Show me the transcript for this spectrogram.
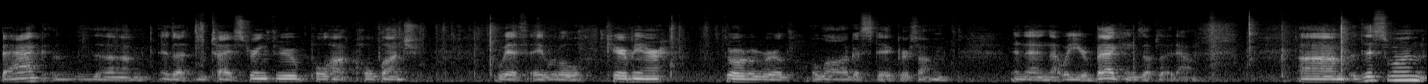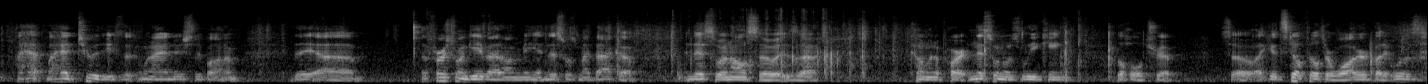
bag um, that you tie a string through, pull hole punch with a little carabiner, throw it over a, a, log, a stick, or something, and then that way your bag hangs upside down. Um, this one, I had I had two of these when I initially bought them. They uh, the first one gave out on me, and this was my backup. And this one also is uh, coming apart, and this one was leaking the whole trip. So I could still filter water, but it was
